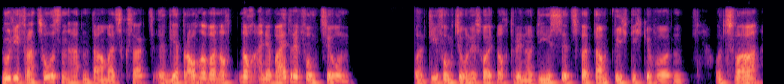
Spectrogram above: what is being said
Nur die Franzosen hatten damals gesagt, äh, wir brauchen aber noch, noch eine weitere Funktion. Und die Funktion ist heute noch drin und die ist jetzt verdammt wichtig geworden. Und zwar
